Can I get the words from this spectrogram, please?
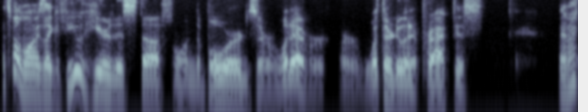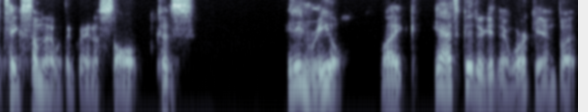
That's why I'm always like, if you hear this stuff on the boards or whatever, or what they're doing at practice, then I take some of that with a grain of salt because it isn't real. Like, yeah, it's good they're getting their work in, but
